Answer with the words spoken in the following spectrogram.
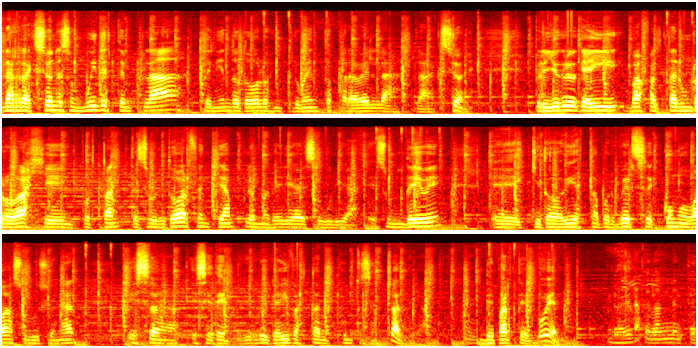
Las reacciones son muy destempladas, teniendo todos los instrumentos para ver las- las acciones. Pero yo creo que ahí va a faltar un rodaje importante, sobre todo al Frente Amplio en materia de seguridad. Es un debe eh, que todavía está por verse cómo va a solucionar esa- ese tema. Yo creo que ahí va a estar el punto central, digamos, de parte del gobierno. Totalmente.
